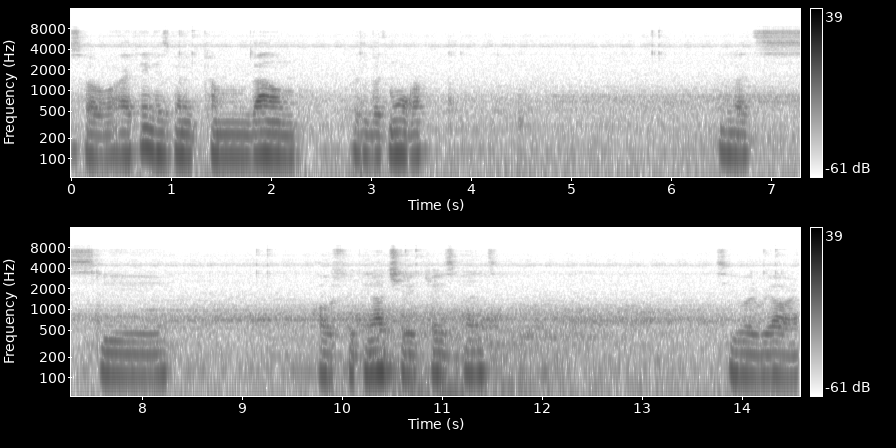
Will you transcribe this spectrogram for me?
so I think it's going to come down a little bit more. Let's see our Fibonacci retracement see where we are.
